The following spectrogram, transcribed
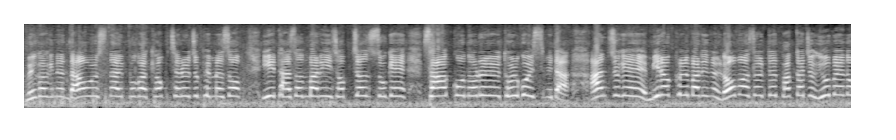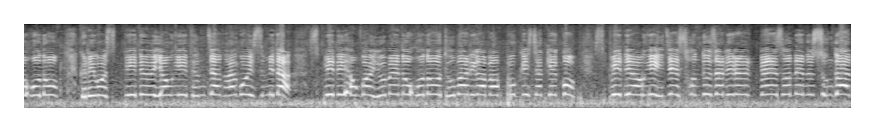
외곽에는 나올 스나이퍼가 격차를 좁히면서 이 다섯 마리 접전 속에 4코너를 돌고 있습니다. 안쪽에 미러클 마린을 넘어설 듯 바깥쪽 유메노 호노 그리고 스피드 형이 등장하고 있습니다. 스피드 형과 유메노 호노 두 마리가 맞붙기 시작했고 스피드 형이 이제 선두 자리를 뺏어내는 순간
